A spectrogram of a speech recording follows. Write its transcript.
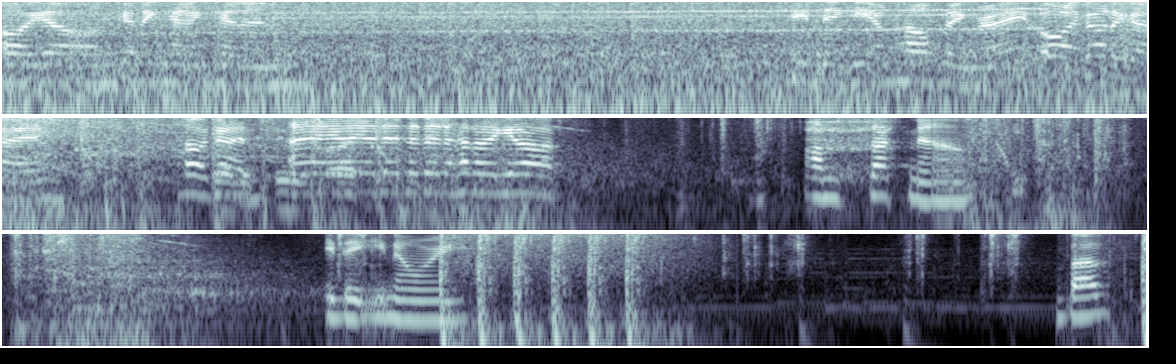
Oh yeah, I'm getting hand cannon. Hey Diggy, I'm helping, right? Oh, I got a guy. Oh god. I- I- I- How do I get off? I'm stuck now. Hey Diggy, don't worry. Above.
